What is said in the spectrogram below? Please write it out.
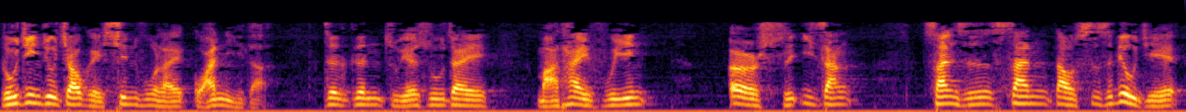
如今就交给新妇来管理的。这跟主耶稣在马太福音二十一章三十三到四十六节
